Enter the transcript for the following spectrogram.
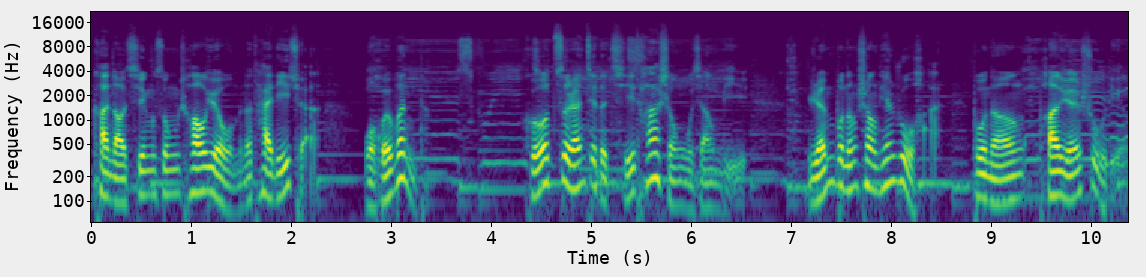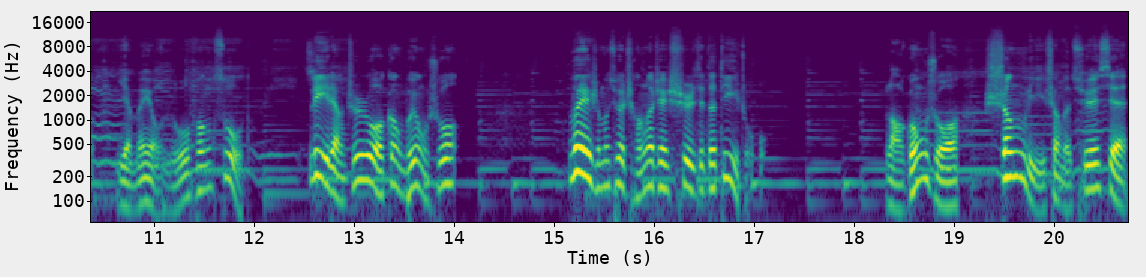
看到轻松超越我们的泰迪犬，我会问他：和自然界的其他生物相比，人不能上天入海，不能攀援树顶，也没有如风速度，力量之弱更不用说，为什么却成了这世界的地主？老公说：“生理上的缺陷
